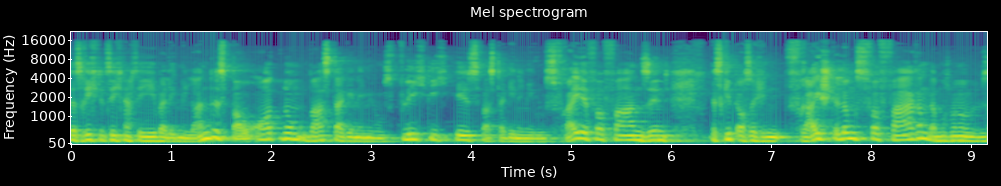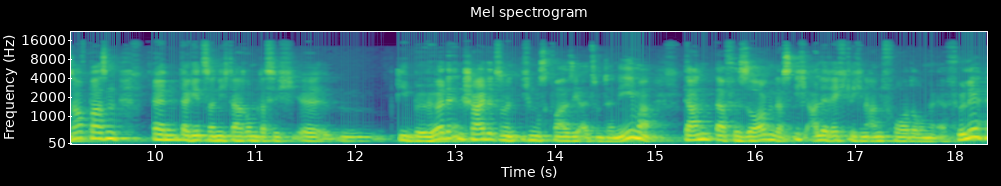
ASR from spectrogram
das richtet sich nach der jeweiligen Landesbauordnung, was da genehmigungspflichtig ist, was da genehmigungsfreie Verfahren sind. Es gibt auch solche Freistellungsverfahren, da muss man mal ein bisschen aufpassen. Ähm, da geht es dann nicht darum, dass ich äh, die Behörde entscheidet, sondern ich muss quasi als Unternehmer dann dafür sorgen, dass ich alle rechtlichen Anforderungen erfülle.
